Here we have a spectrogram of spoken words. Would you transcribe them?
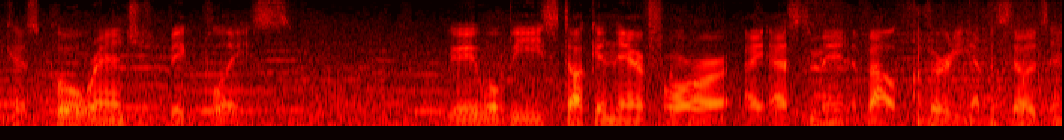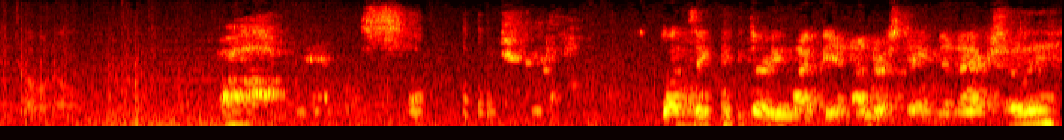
Because Cool Ranch is a big place. We will be stuck in there for, I estimate, about 30 episodes in total. Oh man, that's so true. Don't think 30 might be an understatement, actually.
